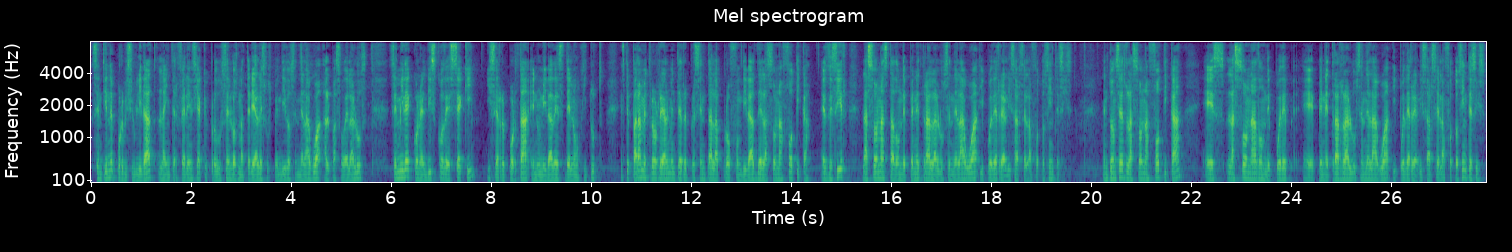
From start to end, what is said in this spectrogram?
Se entiende por visibilidad la interferencia que producen los materiales suspendidos en el agua al paso de la luz. Se mide con el disco de Secchi y se reporta en unidades de longitud. Este parámetro realmente representa la profundidad de la zona fótica, es decir, la zona hasta donde penetra la luz en el agua y puede realizarse la fotosíntesis. Entonces la zona fótica es la zona donde puede eh, penetrar la luz en el agua y puede realizarse la fotosíntesis.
